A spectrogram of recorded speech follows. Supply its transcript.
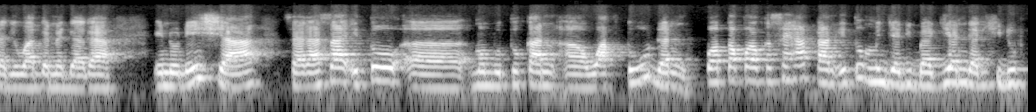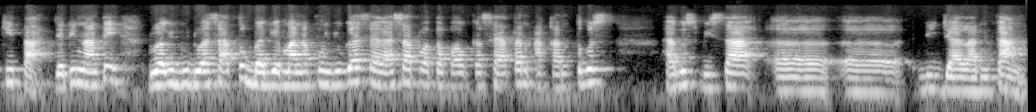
dari warga negara Indonesia, saya rasa itu uh, membutuhkan uh, waktu dan protokol kesehatan itu menjadi bagian dari hidup kita. Jadi nanti 2021 bagaimanapun juga saya rasa protokol kesehatan akan terus harus bisa dijalankan.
